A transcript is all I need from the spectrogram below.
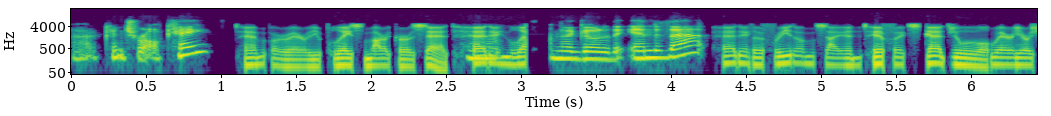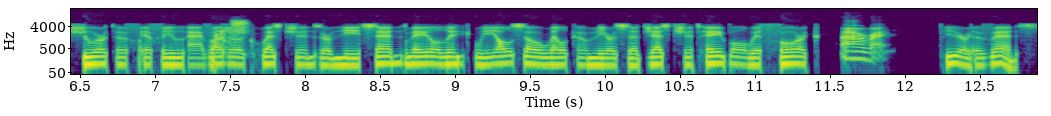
uh, Control K. Temporary place marker set. Heading le- I'm going to go to the end of that. Heading the Freedom Scientific Schedule where you're sure to if you have other questions or need send mail link. We also welcome your suggestion table with fork. All right. Events.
